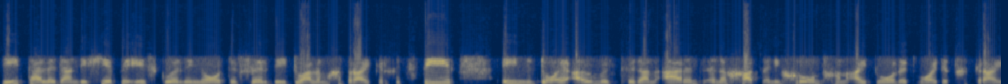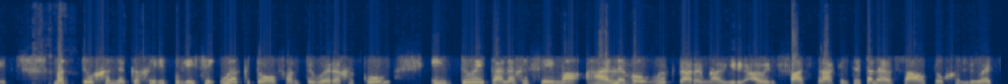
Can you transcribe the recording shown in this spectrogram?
het hulle dan die GPS koördinate vir die dwelmgebruiker gestuur en daai ou moet dit dan eers in 'n gat in die grond gaan uithaal het waar hy dit gekry het. Maar toe gelukkig het die polisie ook daarvan te hore gekom en toe het hulle gesê maar hulle wil ook darm nou hierdie ouens vastrek en dit hulle 'n veldtog geloods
